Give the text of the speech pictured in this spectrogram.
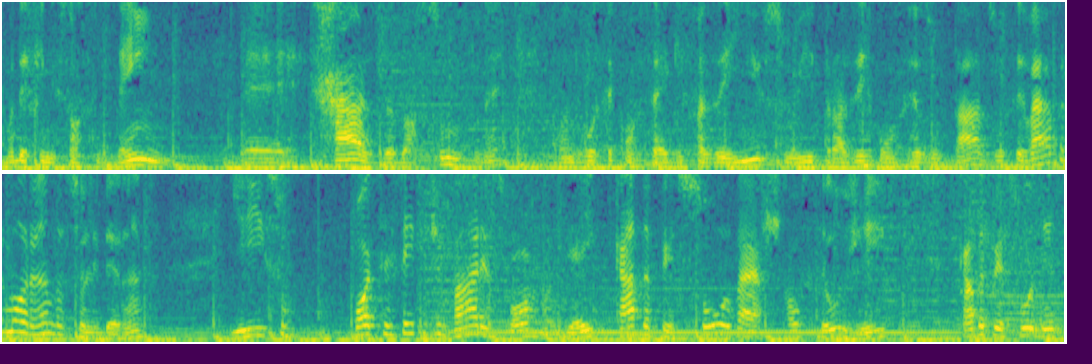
uma definição assim bem é, rasa do assunto, né? Quando você consegue fazer isso e trazer bons resultados, você vai aprimorando a sua liderança e isso pode ser feito de várias formas e aí cada pessoa vai achar o seu jeito, cada pessoa dentro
